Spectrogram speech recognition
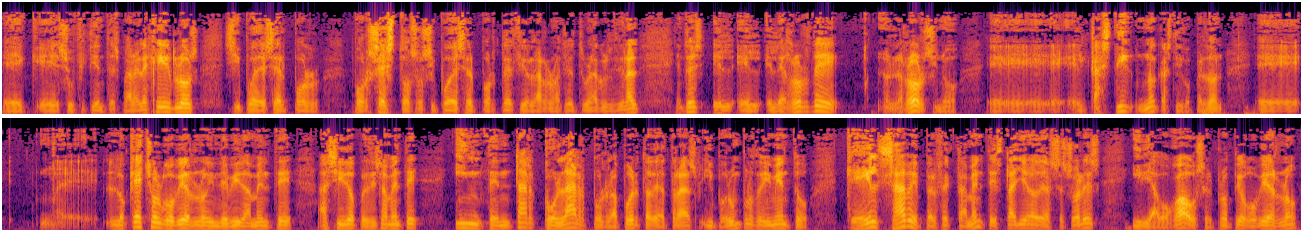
eh, suficientes para elegirlos, si puede ser por, por sextos o si puede ser por tercio en la renovación del Tribunal Constitucional. Entonces, el, el, el error de, no el error, sino eh, el castigo, no el castigo, perdón, eh, lo que ha hecho el gobierno indebidamente ha sido precisamente intentar colar por la puerta de atrás y por un procedimiento que él sabe perfectamente, está lleno de asesores y de abogados, el propio gobierno,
